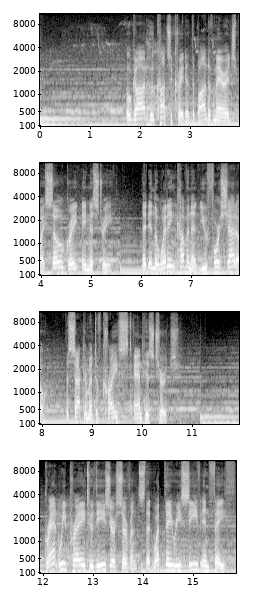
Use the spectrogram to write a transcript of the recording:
O God, who consecrated the bond of marriage by so great a mystery, that in the wedding covenant you foreshadow the sacrament of Christ and his church. Grant, we pray, to these your servants that what they receive in faith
